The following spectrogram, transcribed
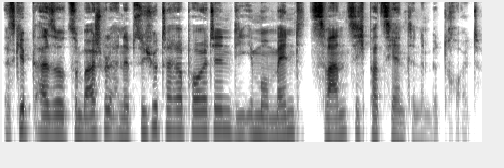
Es gibt also zum Beispiel eine Psychotherapeutin, die im Moment 20 Patientinnen betreut.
